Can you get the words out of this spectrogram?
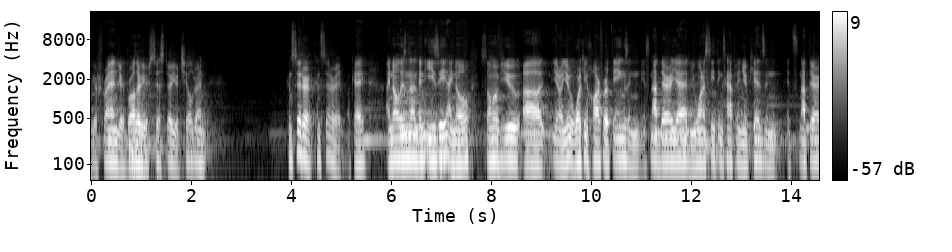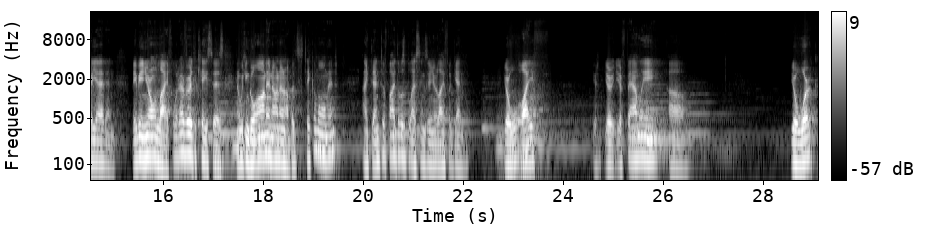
your friend, your brother, your sister, your children. Consider, consider it, okay? I know this has not been easy. I know some of you, uh, you know, you're working hard for things and it's not there yet. You want to see things happen in your kids and it's not there yet. And maybe in your own life, whatever the case is. And we can go on and on and on. But just take a moment, identify those blessings in your life again. Your wife, your, your, your family, uh, your work,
